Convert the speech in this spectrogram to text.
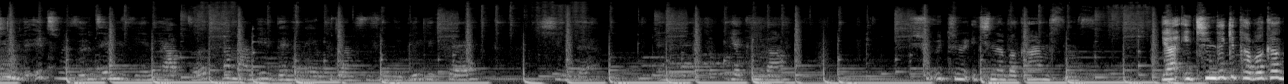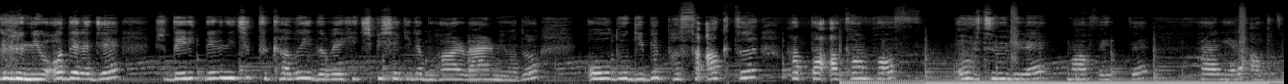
Şimdi ütümüzün temizliğini yaptık. Hemen bir deneme yapacağım sizinle birlikte. Şimdi e, yakından şu ütünün içine bakar mısınız? Ya içindeki tabaka görünüyor o derece. Şu deliklerin içi tıkalıydı ve hiçbir şekilde buhar vermiyordu. Olduğu gibi pası aktı. Hatta akan pas örtümü bile mahvetti. Her yere aktı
